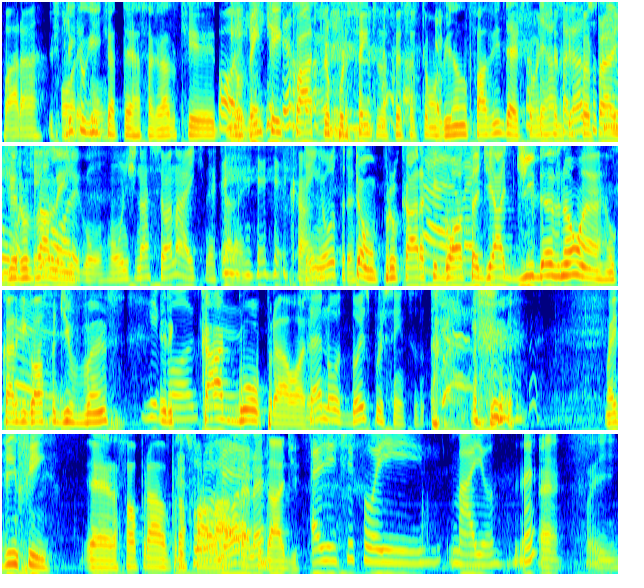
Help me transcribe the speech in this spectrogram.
para Explica o Oregon. que que é a Terra Sagrada, porque Olha, 94% das pessoas que estão ouvindo não fazem ideia. Estão A Terra achando que Sagrada foi uma, que é em Jerusalém. Oregon, onde nasceu a Nike, né, caralho? Cara, Tem outra? Então, pro cara que Cara, gosta mas- de Adidas, não é. O cara que gosta de Vans, ele Reebok, cagou pra hora. Isso é no 2%. Mas enfim, era só pra, pra Vocês foram falar agora, a né? cidade. A gente foi em maio, né? é, foi.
